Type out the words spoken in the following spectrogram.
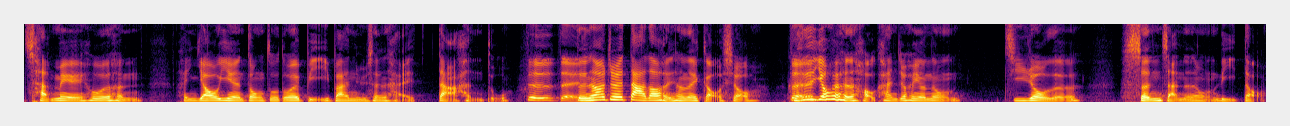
谄媚或者很很妖艳的动作，都会比一般女生还大很多。对对对，对，然后就会大到很像在搞笑，可是又会很好看，就很有那种肌肉的伸展的那种力道。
